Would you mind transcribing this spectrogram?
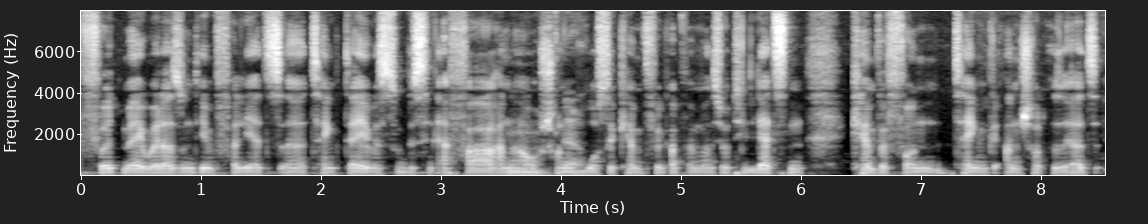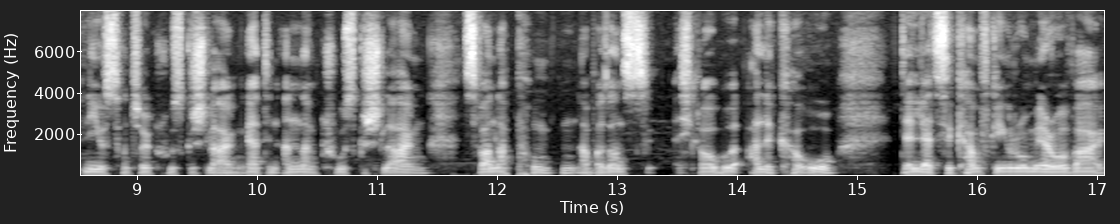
Floyd Mayweather, so in dem Fall jetzt äh, Tank Davis, so ein bisschen erfahrener, mhm, auch schon ja. große Kämpfe gehabt, wenn man sich auch die letzten Kämpfe von Tank anschaut. Also er hat Leo Santa Cruz geschlagen, er hat den anderen Cruz geschlagen, zwar nach Punkten, aber sonst, ich glaube, alle K.O. Der letzte Kampf gegen Romero war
